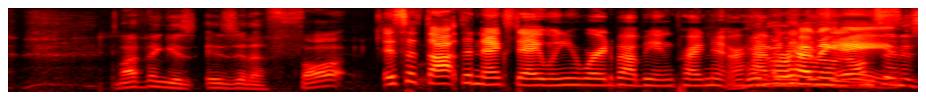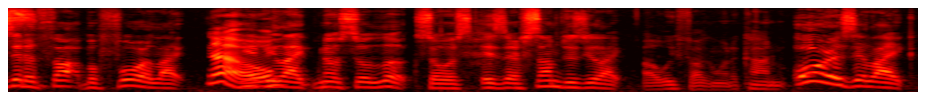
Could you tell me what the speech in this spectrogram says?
my thing is, is it a thought? it's a thought the next day when you're worried about being pregnant or But having Or a having disease. I'm saying, is it a thought before? Like, No. You'd be like, no. So look, so is, is there some dudes you're like, oh, we fucking with a condom, or is it like,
